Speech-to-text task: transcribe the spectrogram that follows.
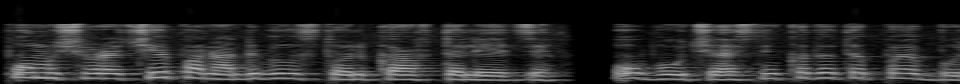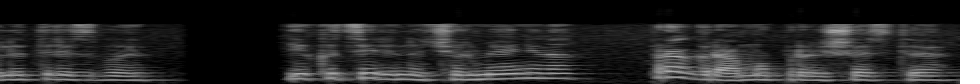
Помощь врачей понадобилась только автоледи. Оба участника ДТП были трезвы. Екатерина Чермянина, программа «Происшествия».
